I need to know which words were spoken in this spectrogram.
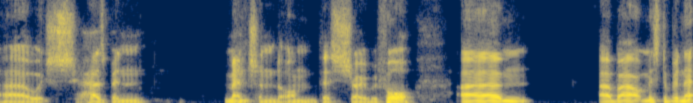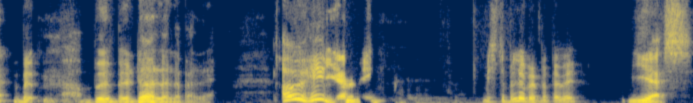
uh, which has been mentioned on this show before, um, about Mr. Bennett. B- B- B- the Oh, him, enemy. Mr. Blubber. Yes.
